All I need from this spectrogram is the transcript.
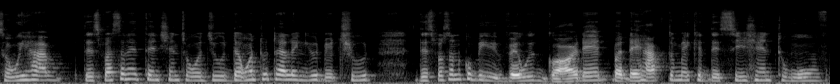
So we have this person attention towards you. They want to telling you the truth. This person could be very guarded, but they have to make a decision to move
